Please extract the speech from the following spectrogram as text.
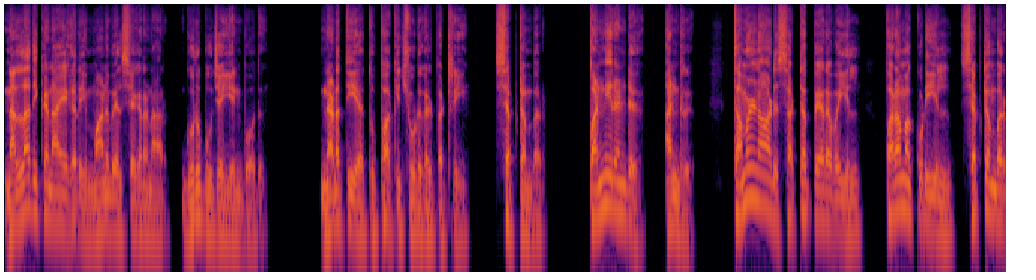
நல்லாதிக்க நாயகர் இம்மானுவேல் சேகரனார் குரு பூஜையின் போது. நடத்திய துப்பாக்கிச் சூடுகள் பற்றி செப்டம்பர் பன்னிரண்டு அன்று தமிழ்நாடு சட்டப்பேரவையில் பரமக்குடியில் செப்டம்பர்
